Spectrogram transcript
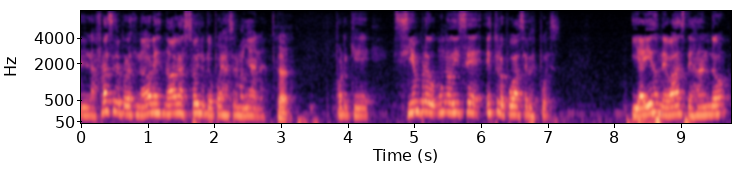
la frase del procrastinador es no hagas hoy lo que puedes hacer mañana. Claro. Porque siempre uno dice, esto lo puedo hacer después. Y ahí es donde vas dejando...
